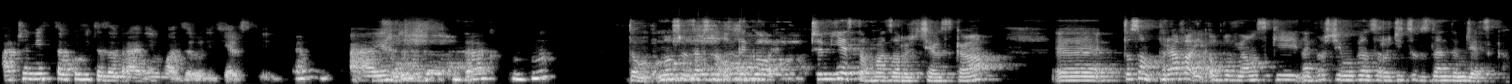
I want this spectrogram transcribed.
a czym jest całkowite zabranie władzy rodzicielskiej. Nie? A jeszcze, tak? Mhm. To może zacznę od tego, czym jest ta władza rodzicielska. E, to są prawa i obowiązki, najprościej mówiąc, rodziców względem dziecka.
